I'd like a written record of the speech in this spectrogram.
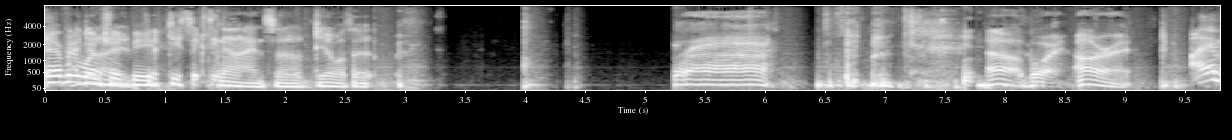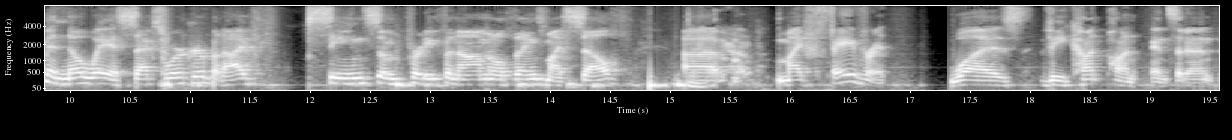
Everyone should be. 50 69, so deal with it. Oh boy. All right. I am in no way a sex worker, but I've seen some pretty phenomenal things myself. Uh, my favorite was the cunt punt incident.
